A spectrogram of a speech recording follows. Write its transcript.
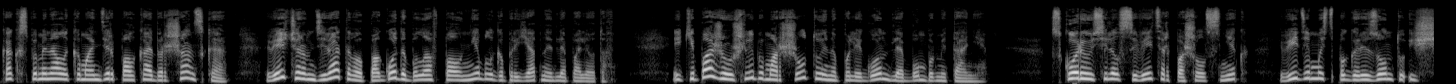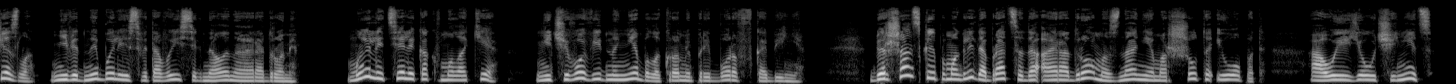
Как вспоминала командир полка Бершанская, вечером 9 погода была вполне благоприятной для полетов. Экипажи ушли по маршруту и на полигон для бомбометания. Вскоре усилился ветер, пошел снег, видимость по горизонту исчезла, не видны были и световые сигналы на аэродроме. Мы летели как в молоке, ничего видно не было, кроме приборов в кабине. Бершанской помогли добраться до аэродрома знание маршрута и опыт, а у ее учениц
